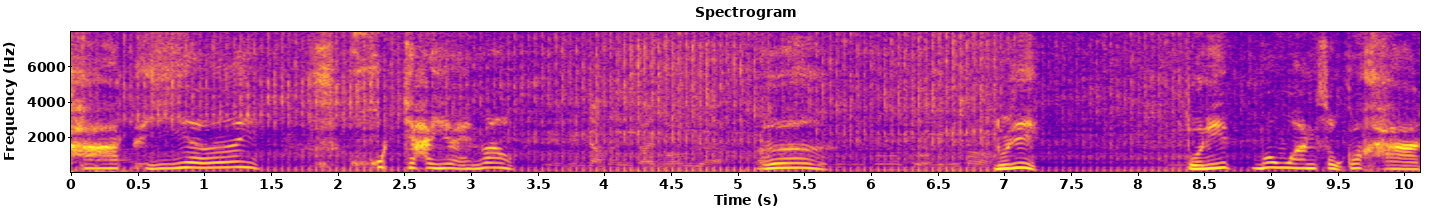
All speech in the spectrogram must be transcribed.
ขาดไอ้เหี้ยเอ้ยโคตรใหญ่อะเห็นเปล่าเห็นดำอยู่ใต้ท้องเรือเออ ดูดิ ตัวนี้เมื่อวานสุกร์ก็ขาด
